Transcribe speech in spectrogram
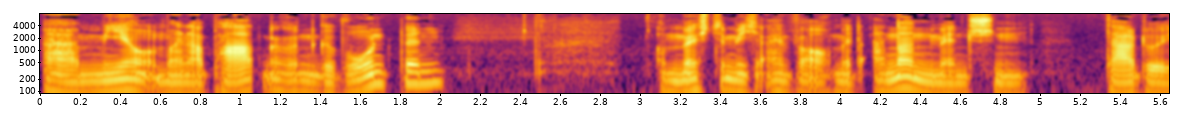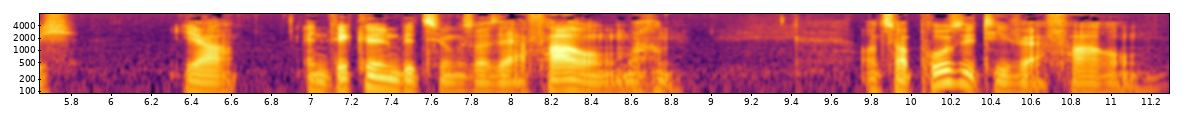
äh, mir und meiner Partnerin gewohnt bin und möchte mich einfach auch mit anderen Menschen dadurch ja entwickeln bzw. Erfahrungen machen. Und zwar positive Erfahrungen.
